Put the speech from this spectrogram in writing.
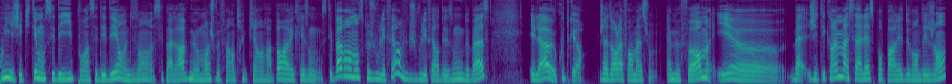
oui, j'ai quitté mon CDI pour un CDD en me disant, c'est pas grave, mais au moins, je veux faire un truc qui a un rapport avec les ongles. C'était pas vraiment ce que je voulais faire, vu que je voulais faire des ongles de base. Et là, euh, coup de cœur. J'adore la formation. Elle me forme et euh, bah, j'étais quand même assez à l'aise pour parler devant des gens.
